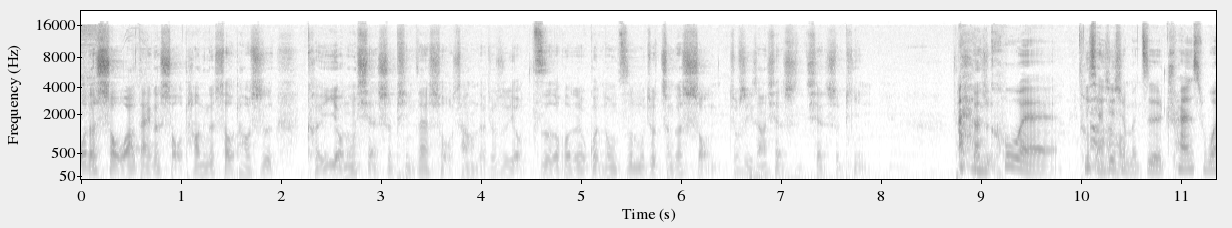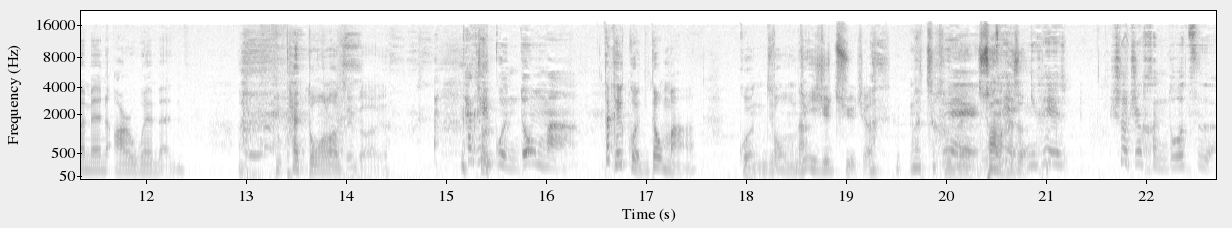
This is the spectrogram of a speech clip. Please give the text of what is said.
我的手我要戴一个手套，那个手套是可以有那种显示屏在手上的，就是有字或者有滚动字幕，就整个手就是一张显示显示屏。哎，很但是酷哎！你显示什么字？Trans women are women。太多了，这个它可以滚动嘛？它可以滚动吗？滚动那你就一直举着。那这很累，，算了，还是你可以设置很多字。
